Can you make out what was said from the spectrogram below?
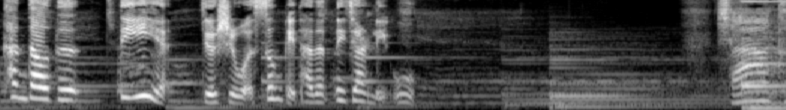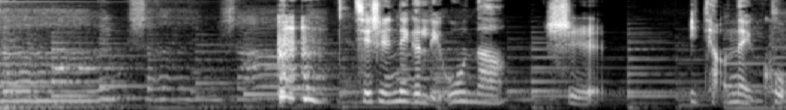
看到的第一眼就是我送给她的那件礼物。下课。其实那个礼物呢，是一条内裤。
